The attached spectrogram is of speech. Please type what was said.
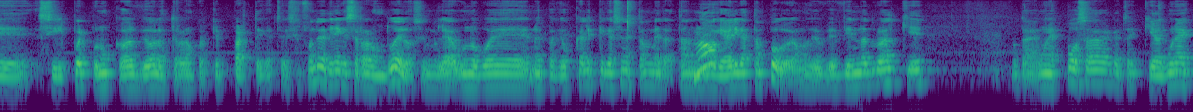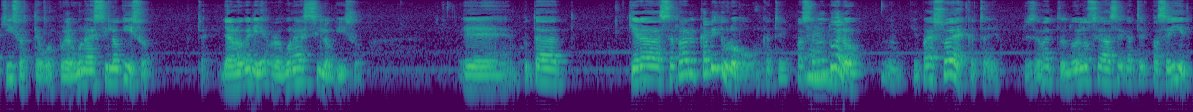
Eh, si el cuerpo nunca volvió, lo enterraron en cualquier parte, ¿cachai? Si en el fondo ya tiene que cerrar un duelo, si en realidad uno puede, no hay para qué buscar explicaciones tan, meta, tan No. tampoco, digamos, es- es bien natural que una esposa, ¿cachai? Que alguna vez quiso a este weón, porque alguna vez sí lo quiso, ¿cachai? ya no lo quería, pero alguna vez sí lo quiso, eh, puta, quiera cerrar el capítulo, ¿cachai? Para hacer el Mm. duelo, y para eso es, ¿cachai? Precisamente el duelo se hace, ¿cachai? Para seguir.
